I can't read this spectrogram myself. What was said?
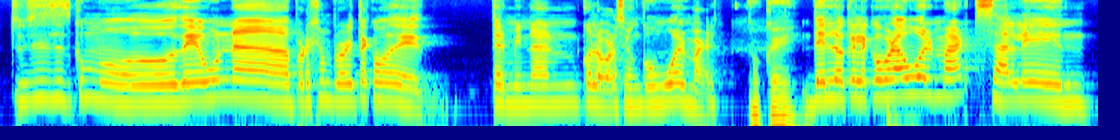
Entonces es como de una, por ejemplo, ahorita acabo de terminar en colaboración con Walmart. Ok. De lo que le cobra a Walmart salen,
